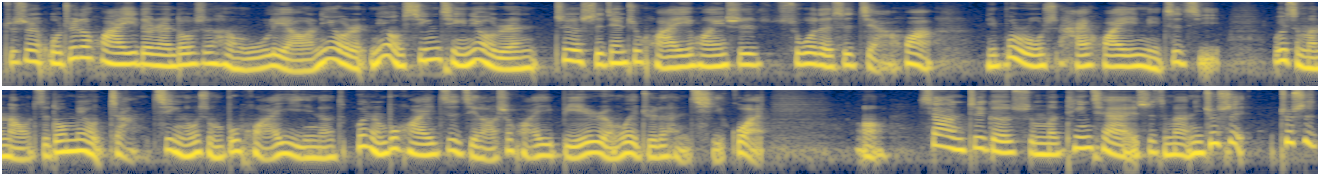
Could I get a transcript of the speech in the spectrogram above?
就是我觉得怀疑的人都是很无聊。你有人，你有心情，你有人这个时间去怀疑黄医师说的是假话，你不如还怀疑你自己。为什么脑子都没有长进？为什么不怀疑呢？为什么不怀疑自己，老是怀疑别人？我也觉得很奇怪啊。像这个什么听起来是怎么样？你就是就是，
